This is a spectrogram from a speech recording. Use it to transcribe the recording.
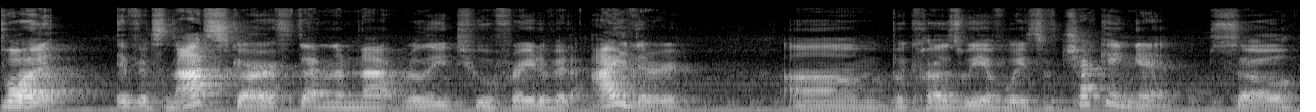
but if it's not Scarf, then I'm not really too afraid of it either. Um, because we have ways of checking it. So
